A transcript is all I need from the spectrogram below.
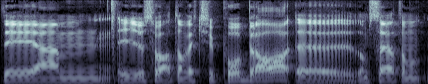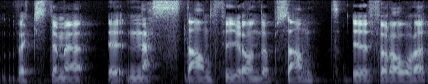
Det ehm, är ju så att de växer på bra. Eh, de säger att de växte med Eh, nästan 400% förra året.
